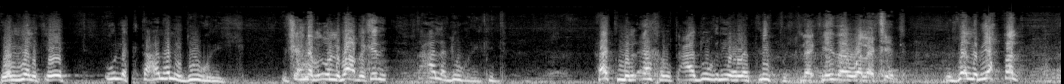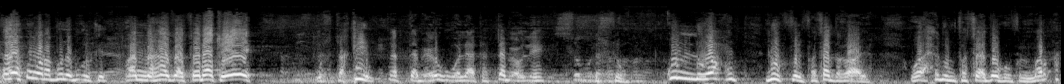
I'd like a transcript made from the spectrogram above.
ولذلك إيه؟ تعالى لي دغري. مش إحنا بنقول لبعض كده؟ تعالى دغري كده. هات من الآخر وتعالى دغري ولا تلفش لا كده ولا كده. مش ده اللي بيحصل؟ آه هو ربنا بيقول كده. وأن هذا صراطي إيه؟ مستقيم. فاتبعوه ولا تتبعوا الإيه؟ السبل. كل واحد له في الفساد غاية. واحد فساده في المرأة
